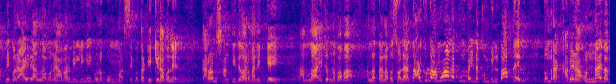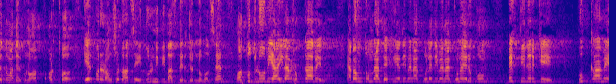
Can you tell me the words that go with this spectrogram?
আপনি বলেন, আইরে আল্লাহ, মনে আমার বিল্ডিংয়েই কোনো বুম মারছে। কথা ঠিক কিনা বলেন? কারণ শান্তি দেওয়ার মালিক কে? আল্লাহ এই জন্য বাবা, আল্লাহ তাআলা বলছেন তাকুলু আমওয়ালাকুম বাইনাকুম বিল বাতিল। তোমরা খাবে না, অন্যায়ভাবে তোমাদের কোনো অর্থ- অর্থ। এরপরের অংশটা হচ্ছে এই দুর্নীতিবাজদের জন্য বলছেন অতুদলু বিহা ইলাল হুক্কাবিম এবং তোমরা দেখিয়ে দিবে না, তুলে দিবে না কোনো এরকম ব্যক্তিদেরকে হুক্কামে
